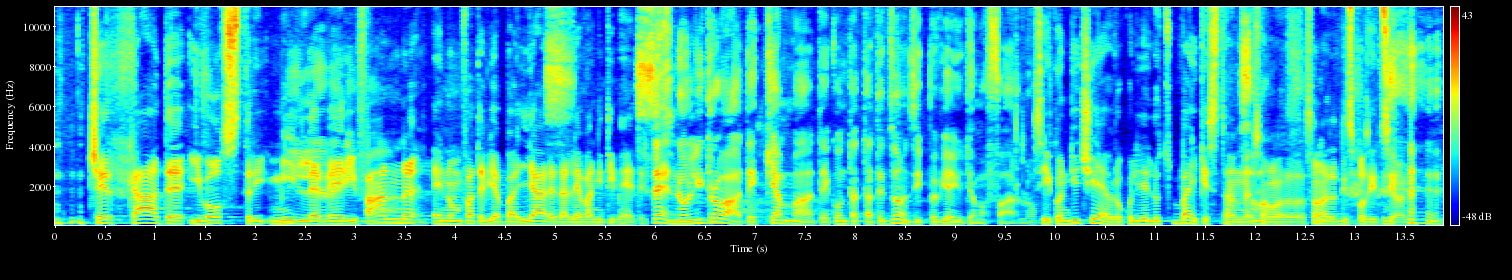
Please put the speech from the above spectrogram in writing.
cercate i vostri mille veri fan, fan, e non fatevi abbagliare dalle vanity metrics. Se non li trovate, chiamate, contattate Zona Zip e vi aiutiamo a farlo. Sì, con 10 euro quelli dell'Uzbekistan sono... Sono, sono a disposizione.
